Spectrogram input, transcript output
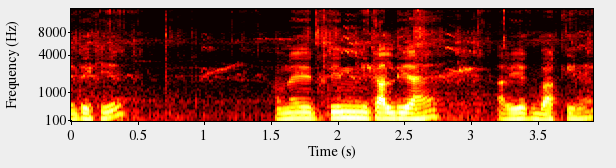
ये देखिए, हमने तीन निकाल दिया है, अभी एक बाकी है।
